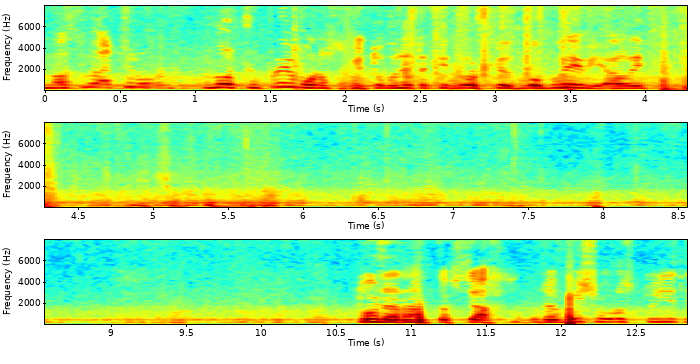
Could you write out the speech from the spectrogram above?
нас вечором ночі приморозки, то вони такі трошки злобливі, але нічого. Теж рамка вся вже вийшов розпліт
